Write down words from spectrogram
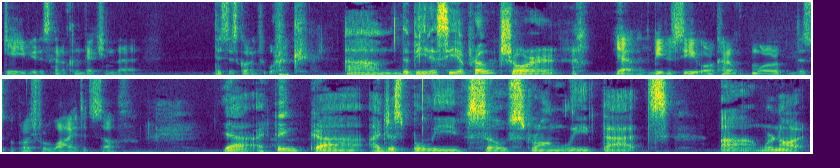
gave you this kind of conviction that this is going to work? Um, the b2c approach or? Yeah like the b2c or kind of more this approach for Wize itself. Yeah i think uh, i just believe so strongly that um, we're not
